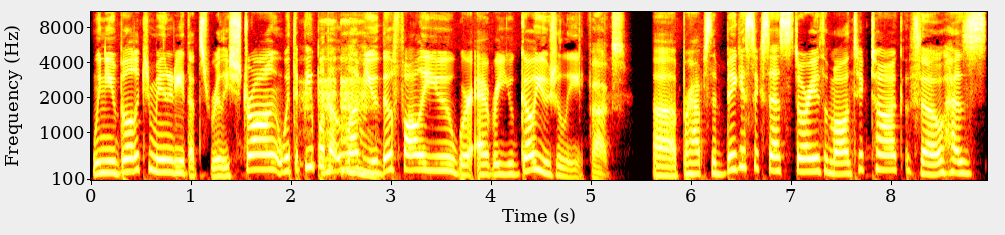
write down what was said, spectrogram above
When you build a community that's really strong with the people that love you, they'll follow you wherever you go, usually. Facts. Uh, perhaps the biggest success story of them all on TikTok, though, has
